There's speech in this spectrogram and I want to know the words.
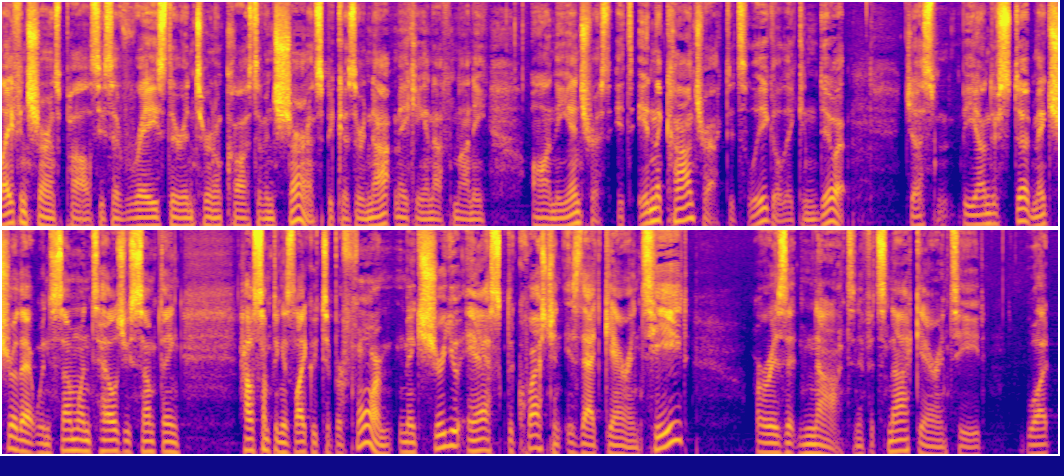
life insurance policies have raised their internal cost of insurance because they're not making enough money on the interest. It's in the contract, it's legal, they can do it. Just be understood. Make sure that when someone tells you something, how something is likely to perform, make sure you ask the question is that guaranteed or is it not? And if it's not guaranteed, what,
